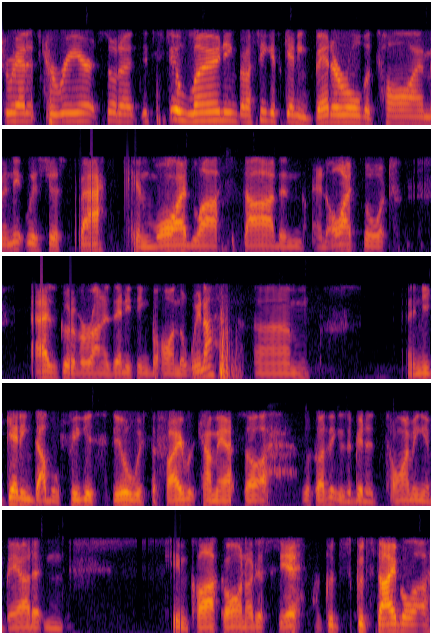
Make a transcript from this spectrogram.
throughout its career, it's sort of it's still learning, but I think it's getting better all the time. And it was just back and wide last start, and and I thought as good of a run as anything behind the winner. Um, and you're getting double figures still with the favourite come out. So uh, look, I think there's a bit of timing about it, and Tim Clark on. I just yeah, a good good stable. I,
